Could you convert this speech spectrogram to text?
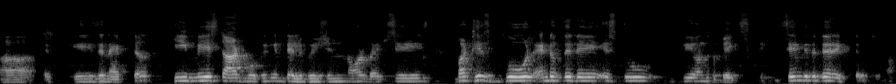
Uh, if he's an actor, he may start working in television or web series, but his goal, end of the day, is to be on the big screen. Same with the directors, you know,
